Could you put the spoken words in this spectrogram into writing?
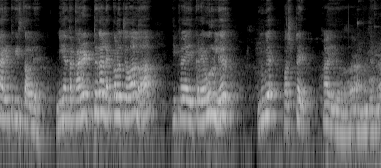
కరెక్ట్గా ఇస్తావులే. నీ అంత కరెక్ట్గా లెక్కలు వచ్చేవాళ్ళు ఇక్కడ ఎవరు లేరు. నువ్వే ఫస్ట్ టైం. అయ్యో రామచంద్ర.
